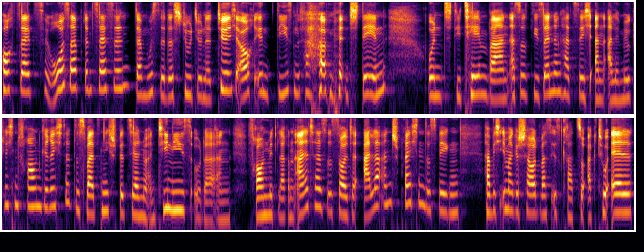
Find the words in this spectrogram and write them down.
Hochzeits-Rosa-Prinzessin. Da musste das Studio natürlich auch in diesen Farben entstehen. Und die Themen waren, also die Sendung hat sich an alle möglichen Frauen gerichtet. Das war jetzt nicht speziell nur an Teenies oder an Frauen mittleren Alters. Es sollte alle ansprechen. Deswegen habe ich immer geschaut, was ist gerade so aktuell.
